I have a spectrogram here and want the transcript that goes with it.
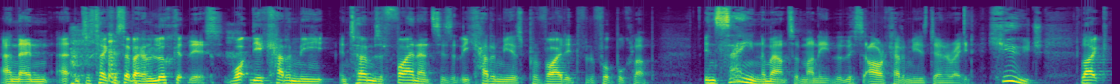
and then and just take a step back and look at this. What the academy, in terms of finances, that the academy has provided for the football club, insane amounts of money that this our academy has generated. Huge, like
